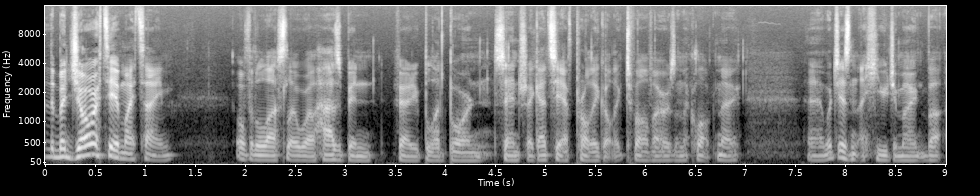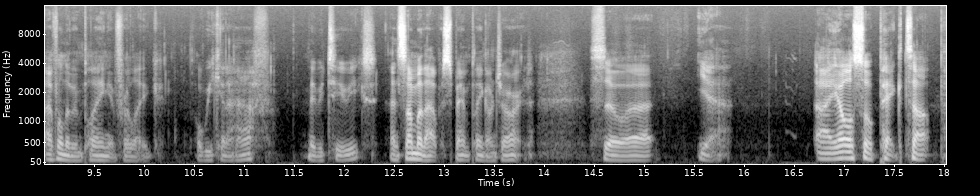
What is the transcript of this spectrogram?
the majority of my time over the last little while has been very Bloodborne centric. I'd say I've probably got like 12 hours on the clock now, uh, which isn't a huge amount, but I've only been playing it for like a week and a half, maybe two weeks, and some of that was spent playing Uncharted. So uh, yeah, I also picked up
